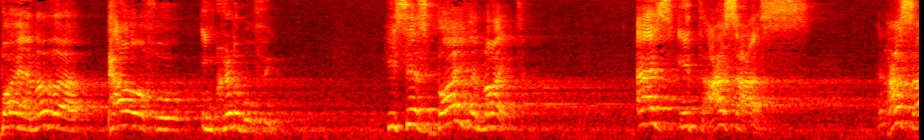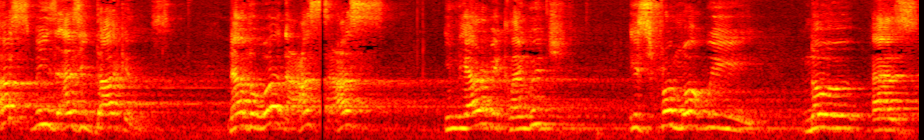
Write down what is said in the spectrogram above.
by another powerful, incredible thing. He says, by the night, as it as'as. And as'as means as it darkens. Now the word as'as in the Arabic language is from what we know as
